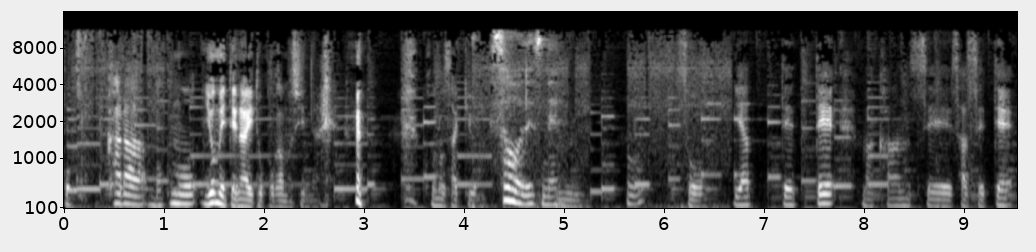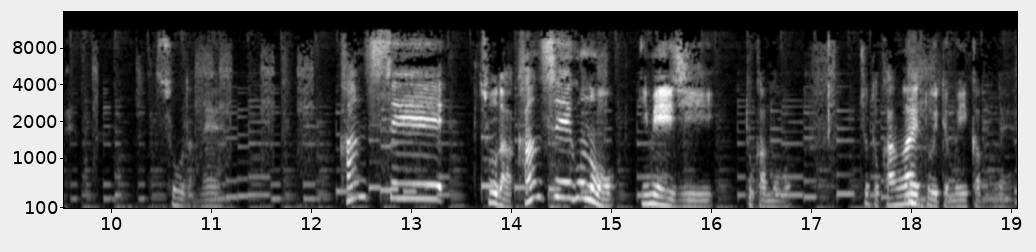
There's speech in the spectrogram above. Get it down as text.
こっから僕も読めてないとこかもしれない。この先は。そうですね。うん、そう。やってって、まあ完成させて、そうだね。完成、そうだ、完成後のイメージとかも、ちょっと考えておいてもいいかもね。っ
